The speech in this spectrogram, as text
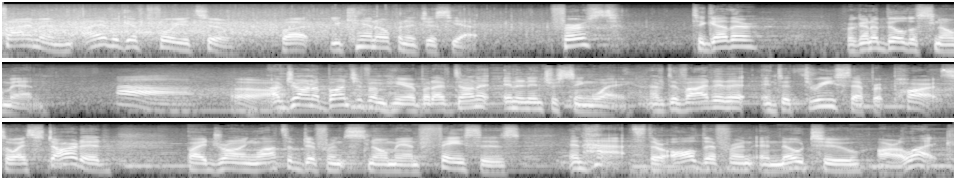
Simon, I have a gift for you too, but you can't open it just yet. First, together, we're gonna build a snowman. Ah. I've drawn a bunch of them here, but I've done it in an interesting way. I've divided it into three separate parts. So I started by drawing lots of different snowman faces and hats. They're all different, and no two are alike.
